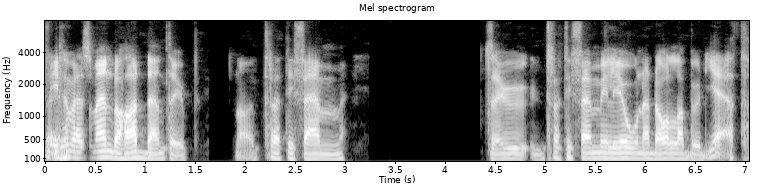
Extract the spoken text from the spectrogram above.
Filmen som ändå hade en typ no, 35 35 miljoner dollar budget.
